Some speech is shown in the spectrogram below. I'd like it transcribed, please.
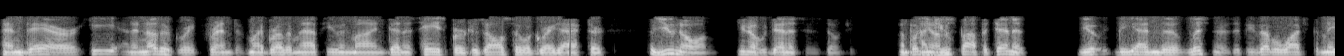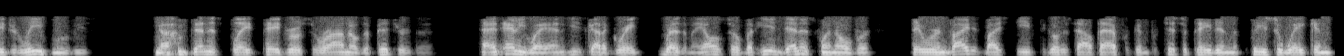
And there, he and another great friend of my brother Matthew and mine, Dennis Haysbert, who's also a great actor. You know him. You know who Dennis is, don't you? I'm putting I you on do. the spot, but Dennis, you the and the listeners, if you've ever watched the Major League movies, um, Dennis played Pedro Serrano, the pitcher. The, and anyway, and he's got a great resume also. But he and Dennis went over they were invited by Steve to go to South Africa and participate in the Pleace Awaken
